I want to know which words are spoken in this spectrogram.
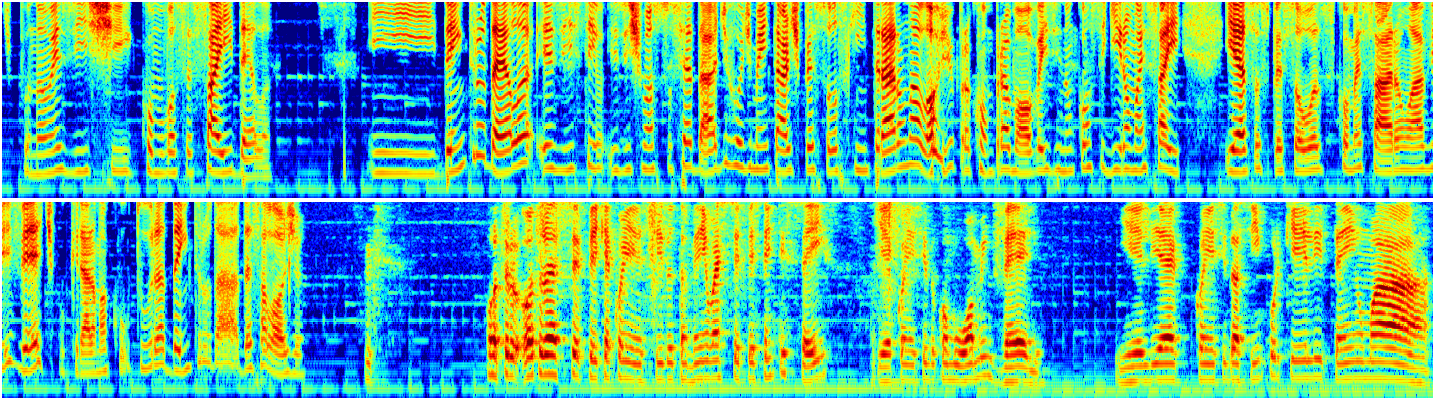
Tipo, não existe como você sair dela. E dentro dela existe, existe uma sociedade rudimentar de pessoas que entraram na loja para comprar móveis e não conseguiram mais sair. E essas pessoas começaram a viver, tipo, criar uma cultura dentro da, dessa loja. Outro, outro SCP que é conhecido também é o SCP-106, que é conhecido como Homem Velho. E ele é conhecido assim porque ele tem uma,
